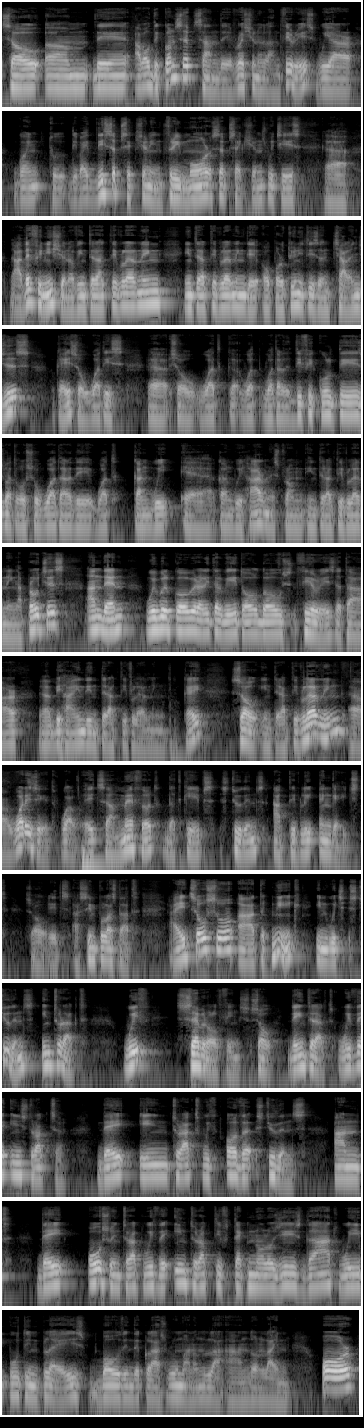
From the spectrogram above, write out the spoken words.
So um, the about the concepts and the rationale and theories we are going to divide this subsection in three more subsections which is uh, a definition of interactive learning, interactive learning, the opportunities and challenges. Okay, so what is uh, so what what what are the difficulties, but also what are the what can we uh, can we harness from interactive learning approaches, and then we will cover a little bit all those theories that are uh, behind interactive learning. Okay. So interactive learning, uh, what is it? Well, it's a method that keeps students actively engaged. So it's as simple as that. Uh, it's also a technique in which students interact with several things. So they interact with the instructor, they interact with other students, and they also interact with the interactive technologies that we put in place both in the classroom and, onla and online. Or,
